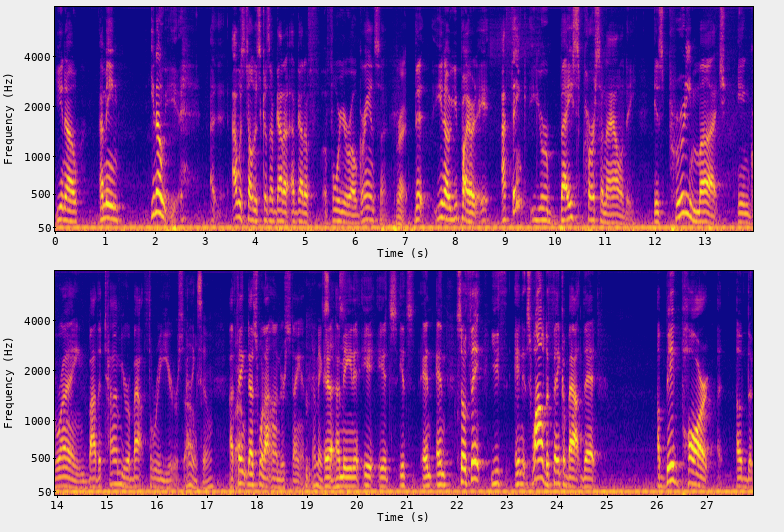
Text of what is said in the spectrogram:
You know, I mean, you know, I, I was told this because I've got a I've got a, four year old grandson. Right. That you know, you probably heard. It, I think your base personality is pretty much ingrained by the time you're about three years old. I think so. I think that's what I understand. That makes Uh, I mean, it, it, it's it's and and so think you th- and it's wild to think about that. A big part of the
